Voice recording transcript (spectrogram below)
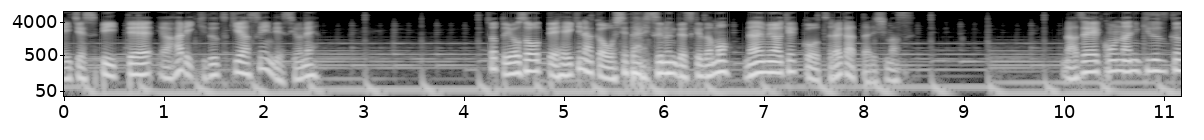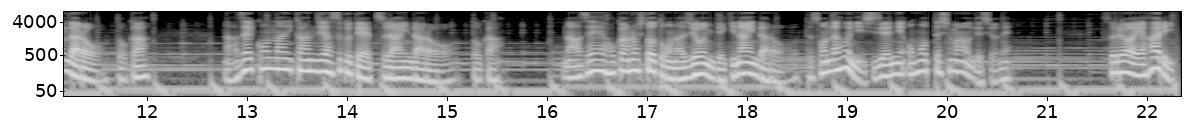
HSP ってやはり傷つきやすいんですよね。ちょっと装って平気な顔をしてたりするんですけども悩みは結構辛かったりします。なぜこんなに傷つくんだろうとか、なぜこんなに感じやすくて辛いんだろうとか、なぜ他の人と同じようにできないんだろうってそんな風に自然に思ってしまうんですよね。それはやはり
